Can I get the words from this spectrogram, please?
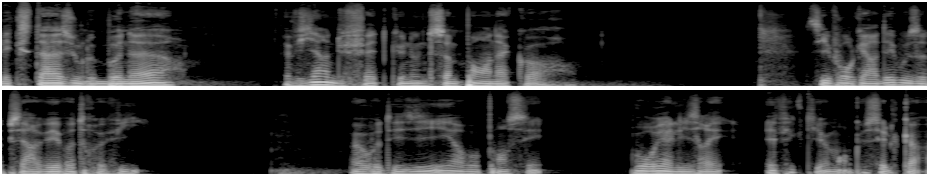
l'extase, ou le bonheur, vient du fait que nous ne sommes pas en accord. Si vous regardez, vous observez votre vie, vos désirs, vos pensées, vous réaliserez effectivement que c'est le cas.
